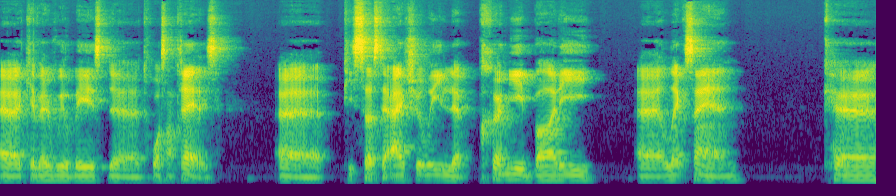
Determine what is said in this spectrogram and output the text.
euh, qui avait le wheelbase de 313. Euh, puis ça, c'était actually le premier body euh, Lexan que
